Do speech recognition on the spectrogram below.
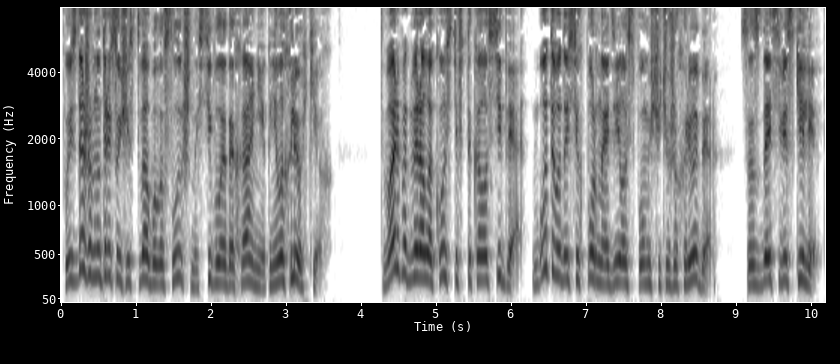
Пусть даже внутри существа было слышно сиплое дыхание гнилых легких. Тварь подбирала кости, втыкала себя, будто бы до сих пор надеялась с помощью чужих ребер создать себе скелет.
